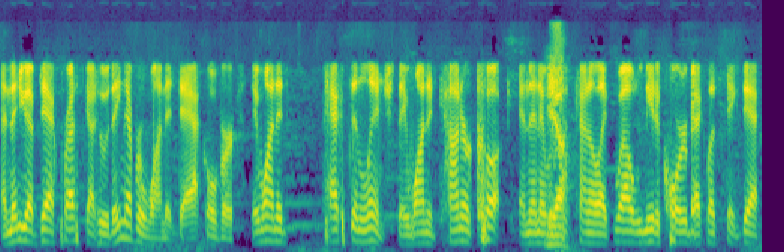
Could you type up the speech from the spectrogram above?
And then you have Dak Prescott, who they never wanted Dak over. They wanted Paxton Lynch. They wanted Connor Cook. And then it was Yeah. just kind of like, well, we need a quarterback. Let's take Dak.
